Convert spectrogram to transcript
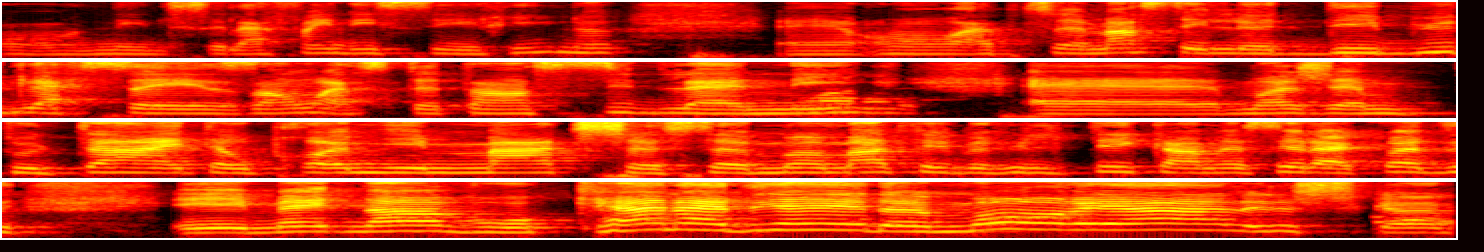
on est, c'est la fin des séries. Là. Euh, habituellement, c'est le début de la saison à ce temps-ci de l'année. Euh, moi, j'aime tout le temps être au premier match, ce moment de fébrilité quand M. Lacroix dit Et maintenant, vos Canadiens de Montréal. Je suis comme,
